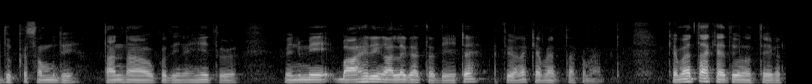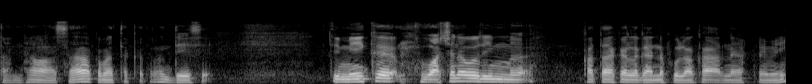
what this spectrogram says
දුක්ඛ සමුදය තණ්හා උපදින හේතුව මෙන්න මේ බාහිරින් අල්ලගත්ත දෙයට ඇති වෙන කැමැත්ත කැමැත්ත. කැමැත්තක් ඇති වුණොත් ඒක තණ්හා ආසාව කැමැත්තක් ඇති වුණොත් දේශය. ඉතින් මේක වචන වලින්ම කතා කරලා ගන්න පුළුවන් කාරණයක් නෙමෙයි.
